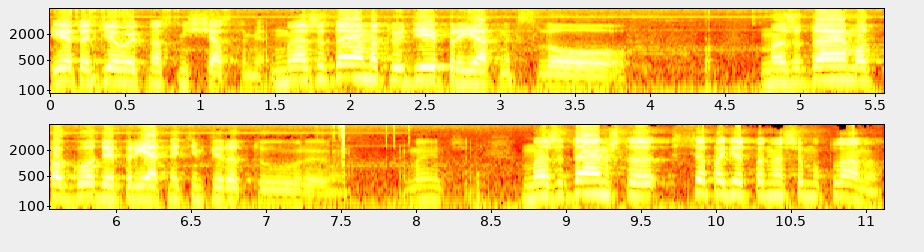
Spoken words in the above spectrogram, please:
и это делает нас несчастными. Мы ожидаем от людей приятных слов. Мы ожидаем от погоды приятной температуры. Понимаете? Мы ожидаем, что всё пойдёт по нашему плану,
